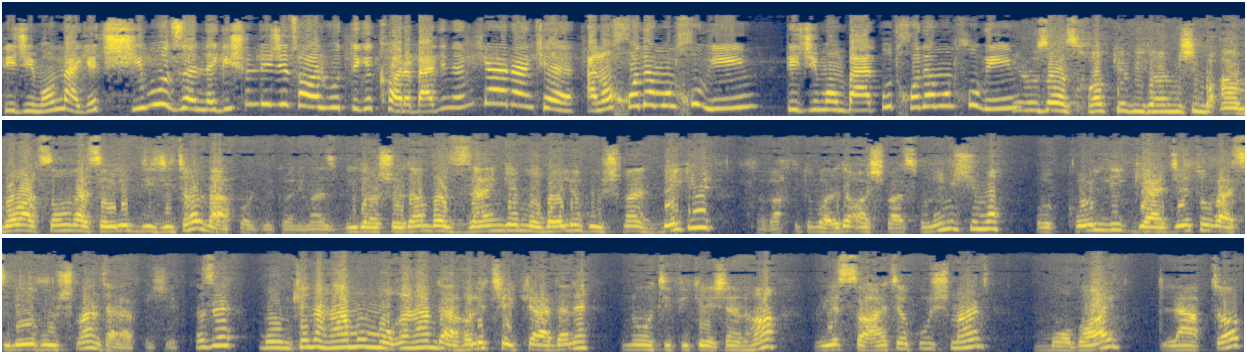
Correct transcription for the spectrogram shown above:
دیجیمون مگه چی بود؟ زندگیشون دیجیتال بود دیگه کار بدی نمی‌کردن که. الان خودمون خوبیم؟ دیجیمون بد بود خودمون خوبیم. این روز از خواب که بیدار میشیم با انواع اقسام وسایل دیجیتال برخورد می‌کنیم. از بیدار شدن با زنگ موبایل هوشمند. بگیر تا وقتی که وارد آشپزخونه میشیم و با کلی گجت و وسیله هوشمند طرف میشید تازه ممکنه همون موقع هم در حال چک کردن notification ها روی ساعت هوشمند موبایل لپتاپ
